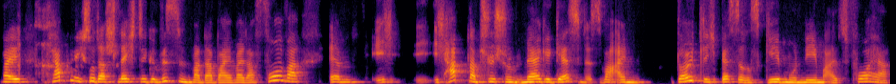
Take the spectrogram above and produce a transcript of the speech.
weil ich habe nicht so das schlechte Gewissen war dabei, weil davor war, ähm, ich, ich habe natürlich schon mehr gegessen. Es war ein deutlich besseres Geben und Nehmen als vorher.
